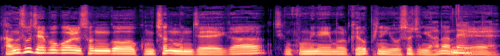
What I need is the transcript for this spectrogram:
강서 재보궐 선거 공천 문제가 지금 국민의힘을 괴롭히는 요소 중에 하나인데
